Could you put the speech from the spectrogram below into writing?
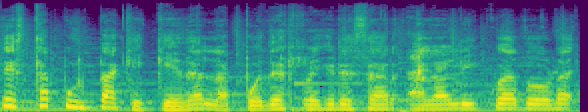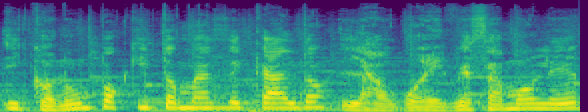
Esta pulpa que queda la puedes regresar a la licuadora y con un poquito más de caldo la vuelves a moler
